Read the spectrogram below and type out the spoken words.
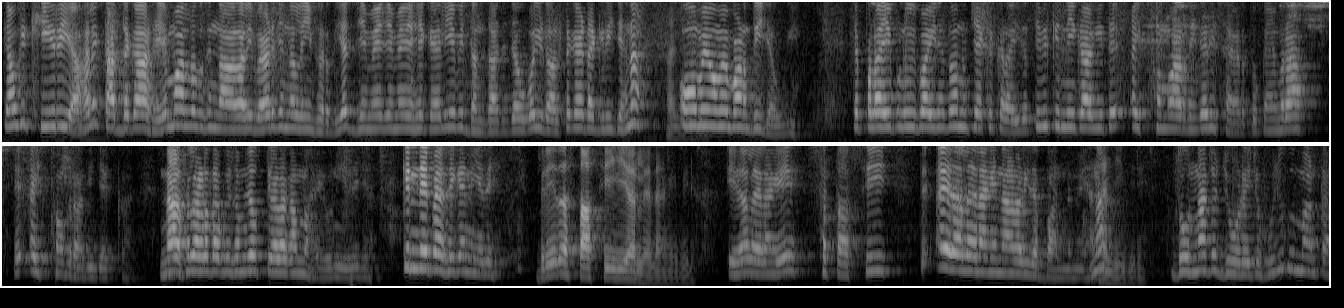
ਕਿਉਂਕਿ ਖੀਰੀ ਆ ਹਲੇ ਕੱਦ ਕਾਠ ਇਹ ਮੰਨ ਲਓ ਤੁਸੀਂ ਨਾਲ ਵਾਲੀ ਬੈਠ ਜਿੰਨਾ ਲਈ ਫਿਰਦੀ ਆ ਜਿਵੇਂ ਜਿਵੇਂ ਇਹ ਕਹਿ ਲਈਏ ਵੀ ਦੰਦਾਂ 'ਚ ਜਾਊ ਬਾਈ ਅਡਲਟ ਕੈਟਾਗਰੀ 'ਚ ਹਨਾ? ਓਵੇਂ ਓਵੇਂ ਬਣਦੀ ਜਾਊਗੀ। ਤੇ ਪਲਾਈ ਪਲੂਈ ਬਾਈ ਨੇ ਤੁਹਾਨੂੰ ਚੈੱਕ ਕਰਾਈ ਦਿੱਤੀ ਵੀ ਕਿੰਨੀ ਕੁ ਗਈ ਤੇ ਇੱਥੋਂ ਮਾਰਦੀ ਗਰੀ ਸਾਈਡ ਤੋਂ ਕੈਮਰਾ ਇਹ ਇੱਥੋਂ ਕਰਾ ਦੀ ਚੈੱਕ ਨਸਲ ਵਾਲਾ ਦਾ ਕੋਈ ਸਮਝੌਤੇ ਵਾਲਾ ਕੰਮ ਹੈ ਉਹ ਨਹੀਂ ਇਹਦੇ 'ਚ। ਕਿੰਨੇ ਪੈਸੇ ਕਹਿੰਨੀ ਇਹਦੇ? ਵੀਰੇ ਦਾ 87000 ਲੈ ਲਾਂਗੇ ਵੀਰੇ। ਇਹਦਾ ਲੈ ਲਾਂਗੇ 87 ਤੇ ਇਹਦਾ ਲੈ ਲਾਂਗੇ ਨਾਲ ਵਾਲੀ ਦਾ 92 ਹਨਾ? ਹਾਂਜੀ ਵੀਰੇ। ਦੋਨਾਂ ਚੋਂ ਜੋੜੇ ਚ ਹੋ ਜੂ ਕੋਈ ਮਾਨਤਾ?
